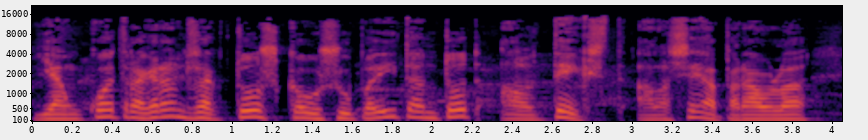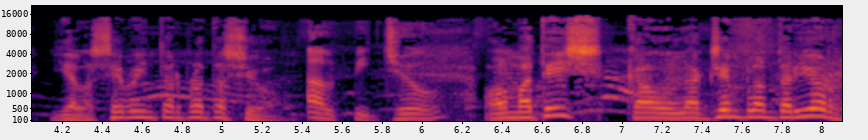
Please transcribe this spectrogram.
i amb quatre grans actors que ho supediten tot al text, a la seva paraula i a la seva interpretació. el pitjor, El mateix que l'exemple anterior,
